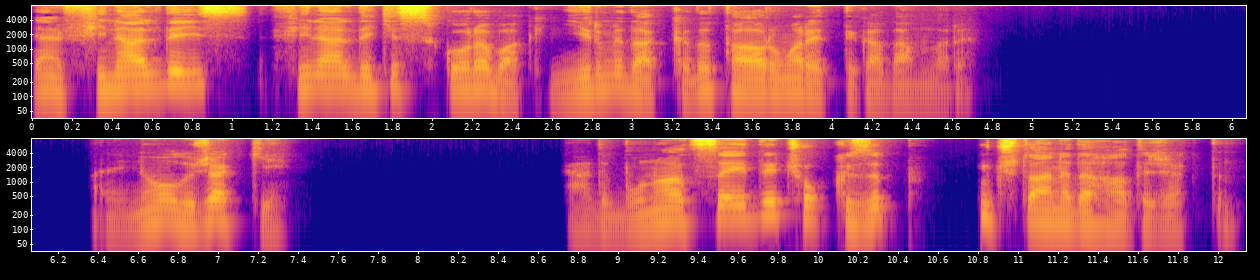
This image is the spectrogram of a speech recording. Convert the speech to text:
Yani finaldeyiz. Finaldeki skora bak. 20 dakikada tarumar ettik adamları. Hani ne olacak ki? Yani bunu atsaydı çok kızıp 3 tane daha atacaktım.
